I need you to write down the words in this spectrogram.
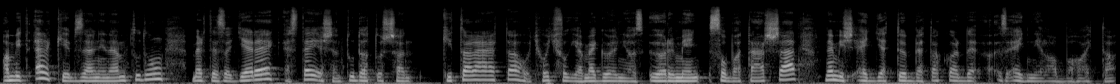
amit elképzelni nem tudunk, mert ez a gyerek, ez teljesen tudatosan kitalálta, hogy hogy fogja megölni az örmény szobatársát, nem is egyet többet akar, de az egynél abba hagyta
